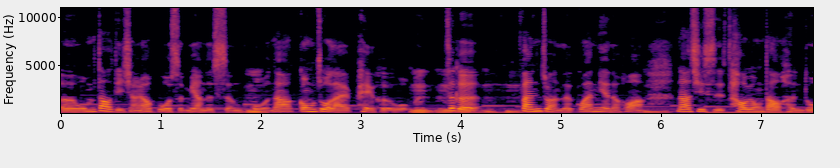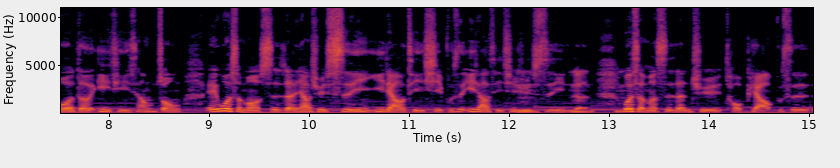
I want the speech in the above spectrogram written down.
呃，我们到底想要过什么样的生活？嗯、那工作来配合我们、这个翻转的观念的话，嗯、那其实套用到很多的议题当中，哎、欸，为什么是人要去适应医疗体系，不是医疗体系？去适应人，为什么是人去投票，不是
